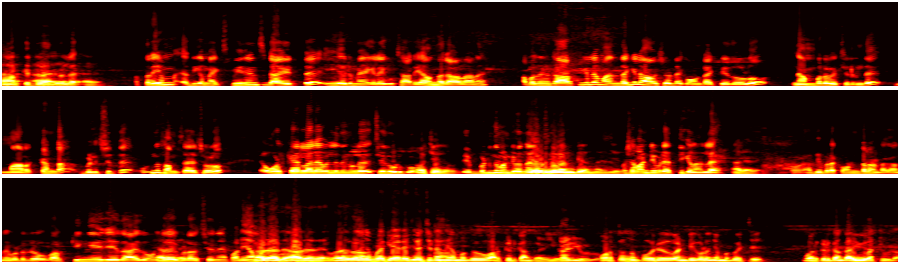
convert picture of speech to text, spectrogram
മാർക്കറ്റ് വാല്യൂ അല്ലേ? അതെ അത്രയും അധികം എക്സ്പീരിയൻസ്ഡ് ആയിട്ട് ഈ ഒരു മേഖലയെ കുറിച്ച് അറിയാവുന്ന ഒരാളാണ്. അപ്പോൾ നിങ്ങൾക്ക് ആർക്കെങ്കിലും എന്തെങ്കിലും ആവശ്യമുണ്ടെങ്കിൽ കോൺടാക്ട് ചെയ്തോളൂ. നമ്പർ വെച്ചിട്ടുണ്ട്. മറക്കണ്ട. വിളിച്ചിട്ട് ഒന്ന് സംസാരിച്ചോളൂ. ഓൾ കേരള ലെവലിൽ നിങ്ങൾ ചെയ്ത് കൊടുക്കുമോ എവിടുന്ന് വണ്ടി വന്നു വണ്ടി വന്നാലും പക്ഷെ വണ്ടി ഇവിടെ എത്തിക്കണം അല്ലേ? അതെ ഇവിടെ കൊണ്ടുവരണ്ട. കാരണം ഇവിടെ ഒരു വർക്കിംഗ് ഏരിയ ഇതായതുകൊണ്ട് ഇവിടെ വെച്ച് കഴിഞ്ഞാൽ പണിയാൻ പറ്റും നമ്മൾ ഗ്യാരേജ് വെച്ചിട്ട് നമുക്ക് വർക്ക് എടുക്കാൻ കഴിയും കഴിയുള്ളൂ. പുറത്തൊന്നും ഇപ്പോൾ ഒരു വണ്ടികളും നമുക്ക് വെച്ച് വർക്ക് എടുക്കാൻ കഴിയൂല.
